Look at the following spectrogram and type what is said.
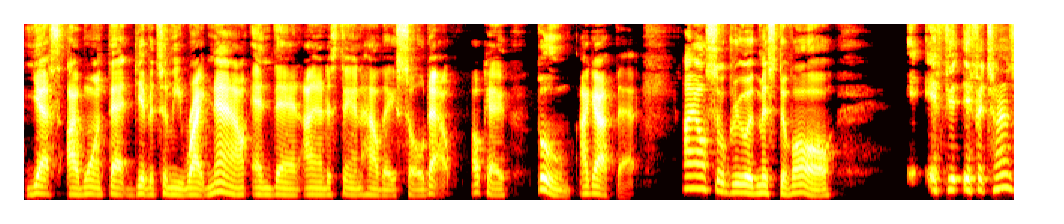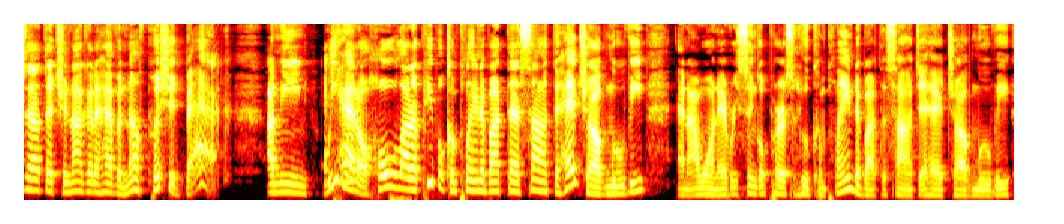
yes, I want that, give it to me right now, and then I understand how they sold out. Okay, boom, I got that. I also agree with Miss Duvall. If it, if it turns out that you're not going to have enough, push it back. I mean, we had a whole lot of people complain about that Sonic the Hedgehog movie, and I want every single person who complained about the Sonic the Hedgehog movie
